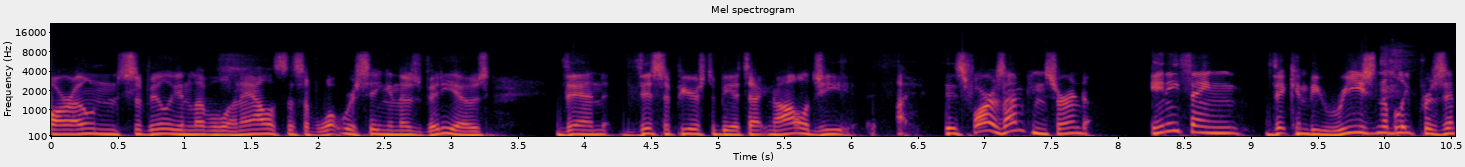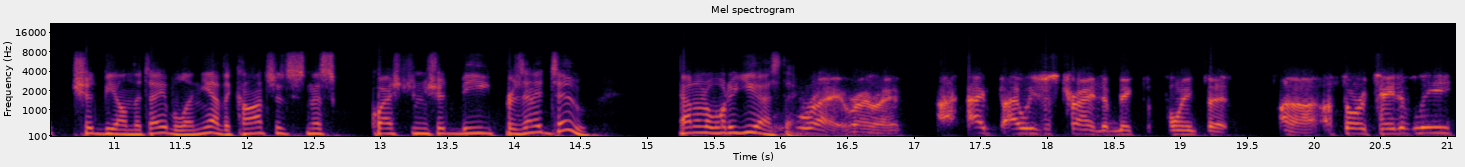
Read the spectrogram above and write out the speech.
our own civilian level analysis of what we're seeing in those videos, then this appears to be a technology. As far as I'm concerned, anything that can be reasonably presented should be on the table. And yeah, the consciousness question should be presented too. I don't know. What do you guys think? Right, right, right. I, I, I was just trying to make the point that uh, authoritatively,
